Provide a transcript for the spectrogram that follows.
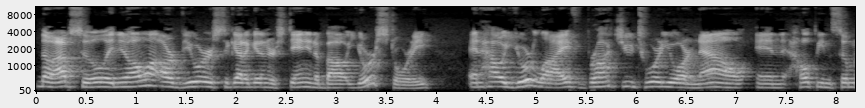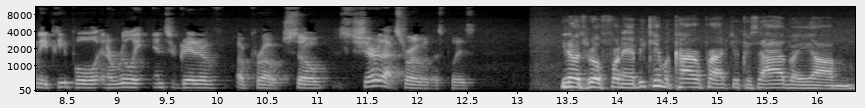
No, absolutely. You know, I want our viewers to get a good understanding about your story and how your life brought you to where you are now in helping so many people in a really integrative approach. So share that story with us, please. You know, it's real funny. I became a chiropractor because I have a um,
